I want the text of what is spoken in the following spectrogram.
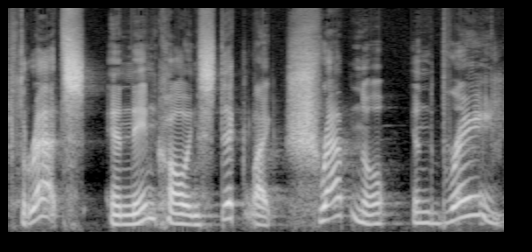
Threats and name calling stick like shrapnel in the brain.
